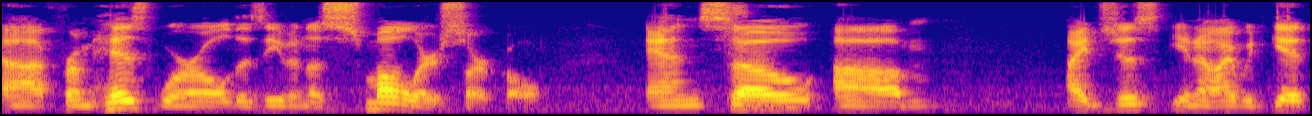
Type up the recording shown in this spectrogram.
uh, from his world as even a smaller circle. And so um, I just, you know, I would get,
